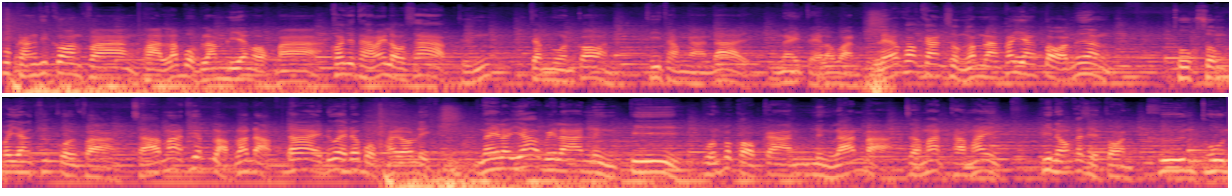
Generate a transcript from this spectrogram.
ทุกๆ ครั้งที่ก้อนฟางผ่านระบบลำเลียงออกมา ก็จะทำให้เราทราบถึงจำนวนก้อนที่ทำงานได้ในแต่ละวัน แล้วก็การส่งกำลังก็ยังต่อเนื่อง ถูกส่งไปยังชุดโกยฟาง สามารถที่จะปรับระดับได้ด้วยระบบไฮดรอลิก ในระยะเวลา 1 ปี ผลประกอบการ 1 ล้านบาท สามารถทำให้พี่น้องเกษตรกรคืนทุน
